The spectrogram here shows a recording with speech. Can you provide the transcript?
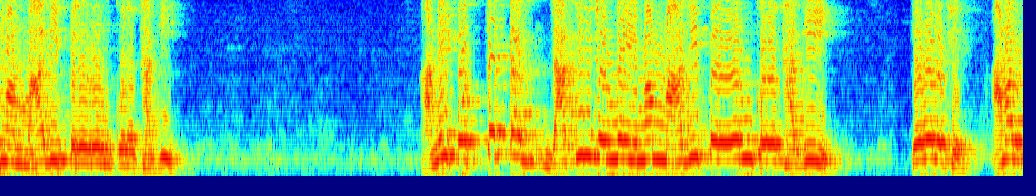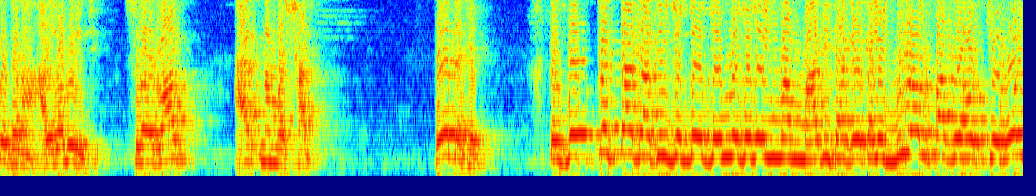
ইমাম মাহাদি প্রেরণ করে থাকি। আমি প্রত্যেকটা জাতির জন্য ইমাম মাহাদি প্রেরণ করে থাকি। কে বলেছে? আমার কথা না, আল্লাহ বলেছে। সুরায় রদ, আয়াত নাম্বার সাত। পড়ে দেখেন। তাহলে প্রত্যেকটা জাতির জন্য যদি ইমাম মাহাদি থাকে, তাহলে নুরাল পাগলা হচ্ছে ওই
